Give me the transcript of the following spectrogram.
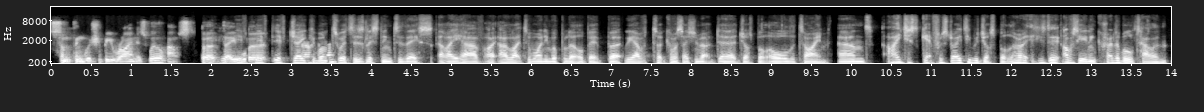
something which should be right in his wheelhouse. But they if, were. If, if Jacob on Twitter is listening to this, I have I, I, like to wind him up a little bit, but we have a t- conversation about uh, Jos Buttler all the time, and I just get frustrated with Jos Buttler. He's obviously an incredible talent,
